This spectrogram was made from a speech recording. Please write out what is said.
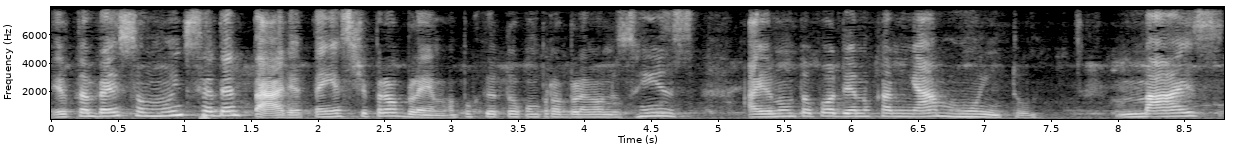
Eu também sou muito sedentária, tenho este problema, porque eu estou com problema nos rins, aí eu não estou podendo caminhar muito. Mas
